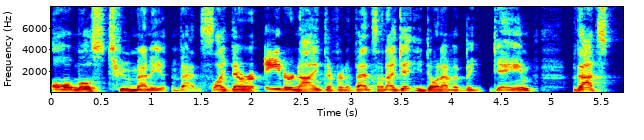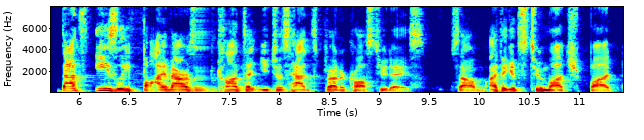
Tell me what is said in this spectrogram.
almost too many events. Like there were eight or nine different events. And I get you don't have a big game, that's that's easily five hours of content you just had spread across two days. So I think it's too much, but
